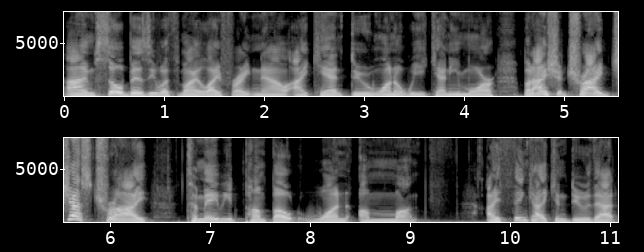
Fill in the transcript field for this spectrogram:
I'm so busy with my life right now, I can't do one a week anymore, but I should try, just try, to maybe pump out one a month. I think I can do that.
